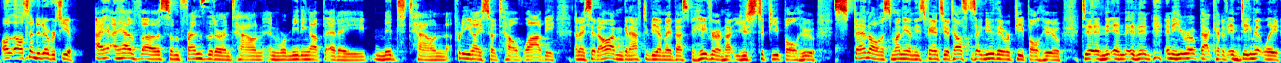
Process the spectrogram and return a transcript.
I'll, I'll send it over to you. I, I have uh, some friends that are in town, and we're meeting up at a midtown, pretty nice hotel lobby. And I said, "Oh, I'm going to have to be on my best behavior. I'm not used to people who spend all this money on these fancy hotels because I knew they were people who did." And and and, and he wrote back kind of indignantly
